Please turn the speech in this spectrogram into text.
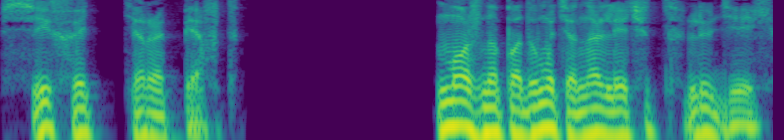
Психотерапевт. Можно подумать, она лечит людей.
